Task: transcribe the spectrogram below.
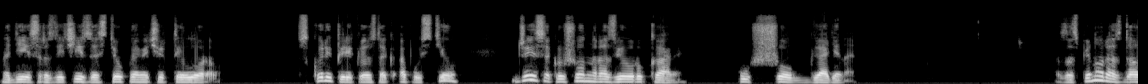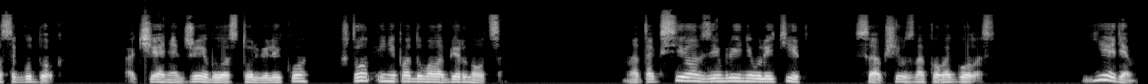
надеясь различить за стеклами черты Лорел. Вскоре перекресток опустел, Джей сокрушенно развел руками. Ушел, гадина! За спиной раздался гудок. Отчаяние Джея было столь велико, что он и не подумал обернуться. На такси он с земли не улетит, — сообщил знакомый голос. «Едем!»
